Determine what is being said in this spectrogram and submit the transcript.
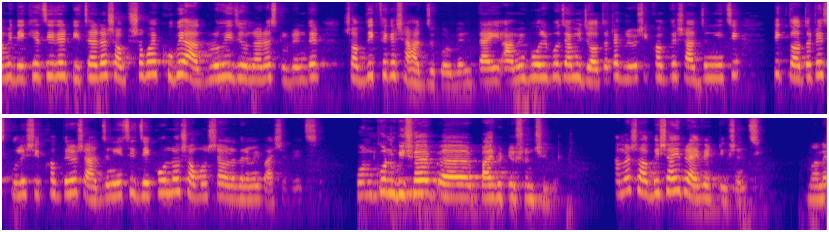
আমি দেখেছি যে টিচাররা সবসময় খুবই আগ্রহী যে ওনারা স্টুডেন্টদের সব দিক থেকে সাহায্য করবেন। তাই আমি বলব যে আমি যতটা গৃহশিক্ষকদের সাহায্য নিয়েছি ঠিক ততটাই স্কুলের শিক্ষকদেরও সাহায্য নিয়েছি যে কোনো সমস্যা ওনাদের আমি পাশে পেয়েছি। কোন কোন বিষয়ে প্রাইভেট টিউশন ছিল? আমার সব বিষয়েই প্রাইভেট টিউশন ছিল। মানে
